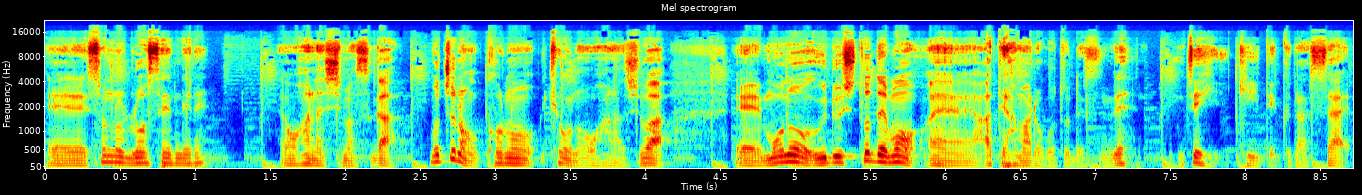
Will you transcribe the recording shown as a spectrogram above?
えー、その路線でね、お話しますが、もちろんこの今日のお話は、えー、物を売る人でも、えー、当てはまることですので、ぜひ聞いてください。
